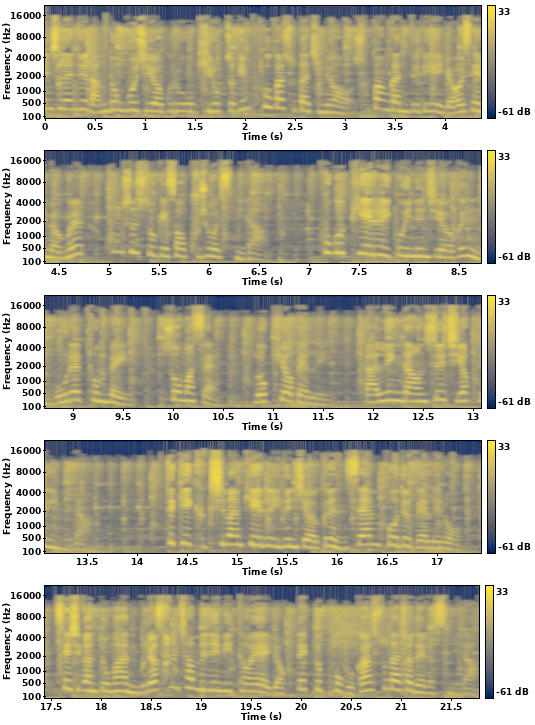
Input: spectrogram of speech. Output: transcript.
퀸즐랜드 남동부 지역으로 기록적인 폭우가 쏟아지며 소방관들이 13명을 홍수 속에서 구조했습니다. 폭우 피해를 입고 있는 지역은 모레톤베이, 소머셋, 로키어밸리, 달링다운스 지역 등입니다. 특히 극심한 피해를 입은 지역은 샘포드 밸리로 3시간 동안 무려 3,000mm의 역대급 폭우가 쏟아져 내렸습니다.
